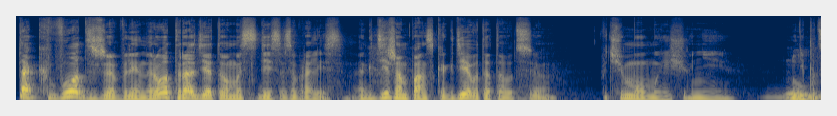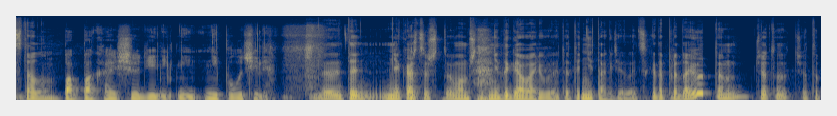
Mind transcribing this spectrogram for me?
Так вот же, блин, вот ради этого мы здесь собрались. А где шампанское? Где вот это вот все? Почему мы еще не, ну, не под столом? По пока еще денег не, не получили. Это, мне кажется, что вам что-то не договаривают. Это не так делается. Когда продают, там что-то... что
